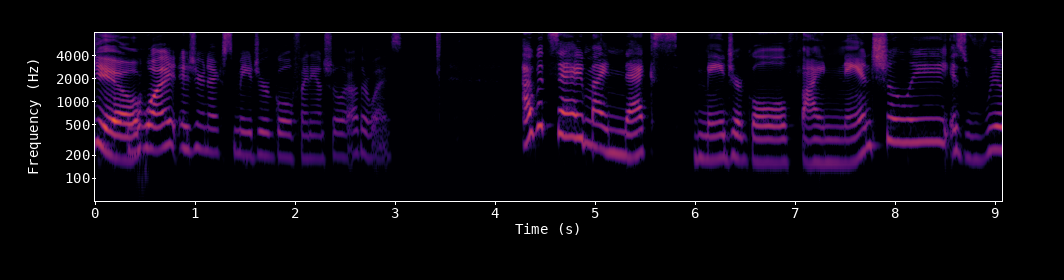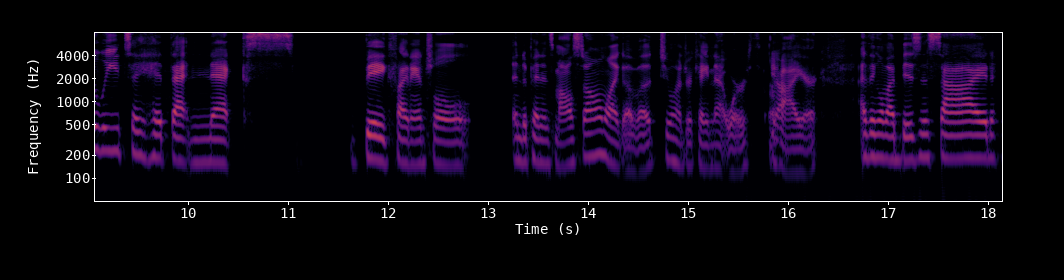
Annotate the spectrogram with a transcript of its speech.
you. What is your next major goal, financial or otherwise? I would say my next major goal financially is really to hit that next big financial independence milestone, like of a 200K net worth or Yeah. higher. I think on my business side,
